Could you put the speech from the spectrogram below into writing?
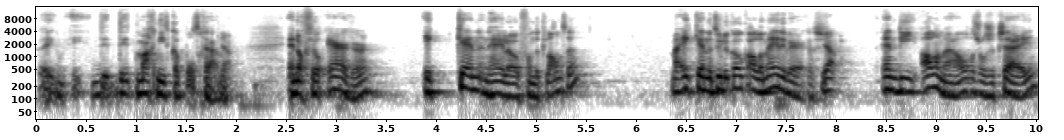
ik- dit, dit mag niet kapot gaan. Ja. En nog veel erger, ik ken een hele hoop van de klanten. Maar ik ken natuurlijk ook alle medewerkers. Ja, En die allemaal, zoals ik zei,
